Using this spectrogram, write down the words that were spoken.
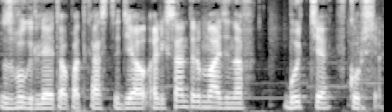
звук для этого подкаста делал Александр Младинов. Будьте в курсе.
